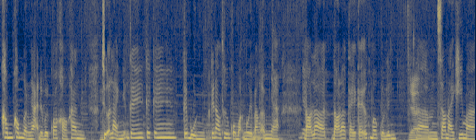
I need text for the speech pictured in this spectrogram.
không không ngần ngại để vượt qua khó khăn chữa lành những cái cái cái cái buồn cái đau thương của mọi người bằng âm nhạc đó là đó là cái cái ước mơ của linh Dạ. À, sau này khi mà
